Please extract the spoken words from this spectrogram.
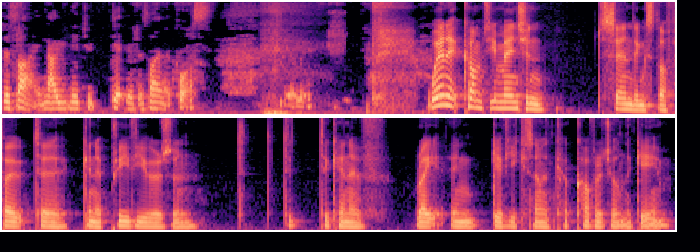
design. Now you need to get your design across. Really. When it comes, you mentioned sending stuff out to kind of previewers and t- to to kind of write and give you some coverage on the game.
